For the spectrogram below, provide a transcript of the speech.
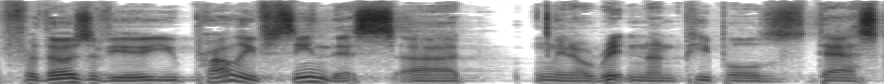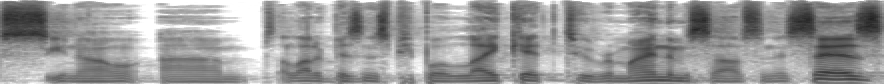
for those of you, you probably have seen this, uh, you know, written on people's desks. You know, um, a lot of business people like it to remind themselves, and it says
